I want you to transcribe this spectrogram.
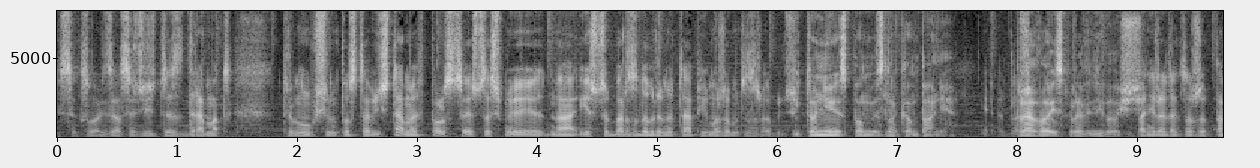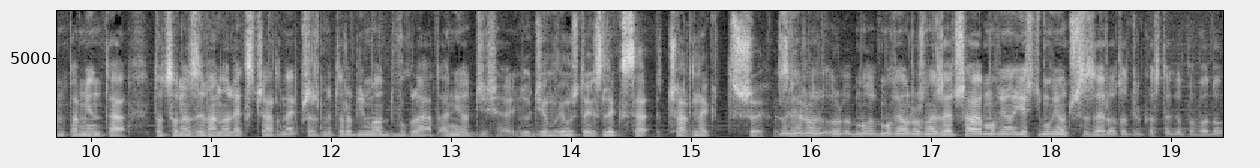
Seksualizacja dzieci to jest dramat, któremu musimy postawić tamę. W Polsce jesteśmy na jeszcze bardzo dobrym etapie i możemy to zrobić. I to nie jest pomysł na kampanię Nie? Prawa i Sprawiedliwości. Panie redaktorze, pan pamięta to, co nazywano Lex Czarnek? Przecież my to robimy od dwóch lat, a nie od dzisiaj. Ludzie mówią, że to jest Lex Czarnek 3. Ludzie mówią różne rzeczy, ale mówią, jeśli mówią 3-0, to tylko z tego powodu,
